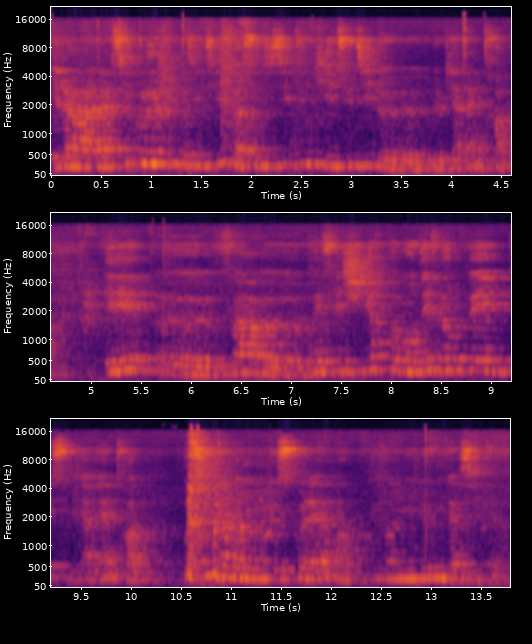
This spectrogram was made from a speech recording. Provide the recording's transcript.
Et la, psychologie positive, c'est une discipline qui étudie le, bien-être et va réfléchir comment développer ce bien-être aussi bien dans les milieux scolaires que dans les milieux universitaires.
